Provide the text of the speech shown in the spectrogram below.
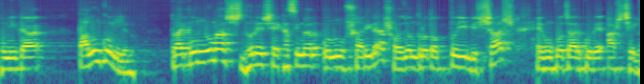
ভূমিকা পালন করলেও প্রায় পনেরো মাস ধরে শেখ হাসিনার অনুসারীরা ষড়যন্ত্র তত্ত্বই বিশ্বাস এবং প্রচার করে আসছিল।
